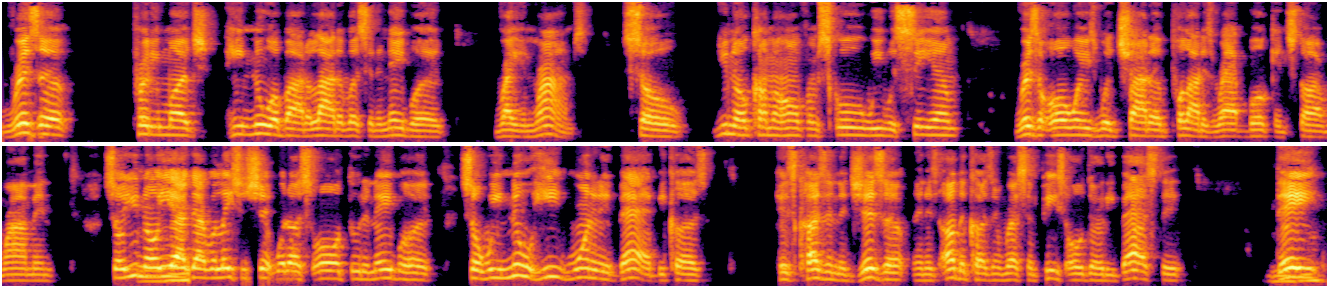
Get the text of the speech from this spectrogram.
RZA pretty much he knew about a lot of us in the neighborhood writing rhymes. So you know, coming home from school, we would see him. RZA always would try to pull out his rap book and start rhyming. So, you know, mm-hmm. he had that relationship with us all through the neighborhood. So we knew he wanted it bad because his cousin, the GZA, and his other cousin, rest in peace, Old Dirty Bastard, mm-hmm. they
